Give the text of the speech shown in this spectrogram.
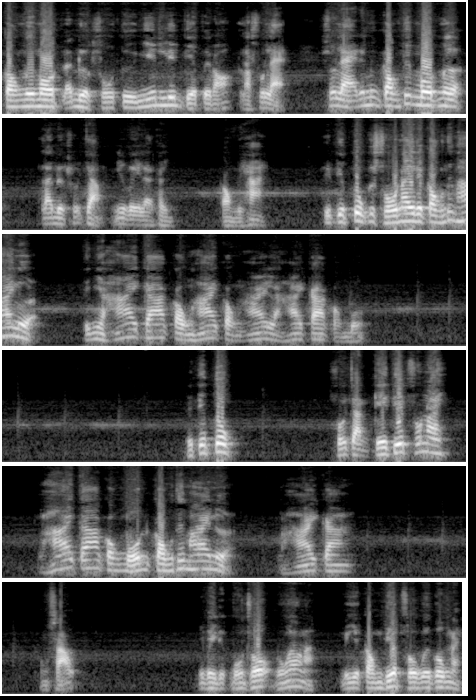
cộng 11 là được số tự nhiên liên tiếp với đó là số lẻ. Số lẻ thì mình cộng thêm một nữa là được số chẵn. Như vậy là thành cộng 12 thì tiếp tục cái số này là cộng thêm hai nữa. Thì như 2k cộng 2 cộng 2 là 2k cộng 4 thì tiếp tục số chẵn kế tiếp số này là 2k cộng 4 cộng thêm 2 nữa là 2k cộng 6 như vậy được bốn số, đúng không nào? Bây giờ cộng tiếp số cuối cùng này.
